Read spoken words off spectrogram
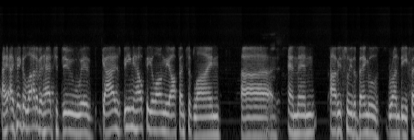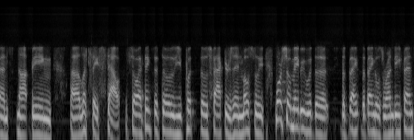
I, I think a lot of it had to do with guys being healthy along the offensive line uh, and then obviously the Bengals' run defense not being, uh, let's say, stout. So I think that those you put those factors in mostly more so maybe with the the, the Bengals' run defense.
